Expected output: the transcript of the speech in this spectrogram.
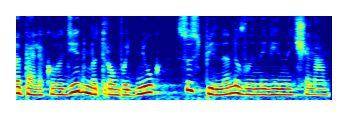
Наталя Колодій, Дмитро Боднюк, Суспільне новини Вінниччина.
